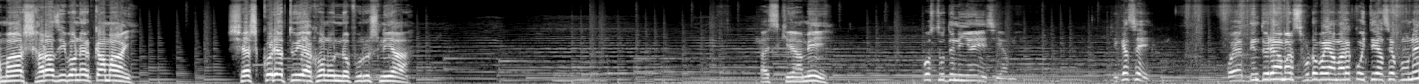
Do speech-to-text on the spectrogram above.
আমার সারা জীবনের কামাই শেষ করে তুই এখন অন্য পুরুষ নিয়া আজকে আমি প্রস্তুতি নিয়ে এসেছি আমি। ঠিক আছে? কয়েকদিন ধরে আমার ছোট ভাই আমার কইতে আছে ফোনে।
